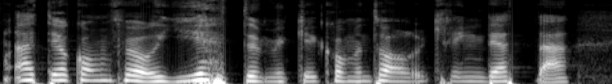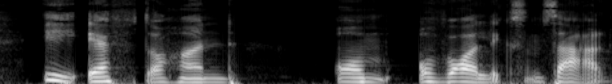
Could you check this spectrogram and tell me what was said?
att jag kommer få jättemycket kommentarer kring detta i efterhand om att vara liksom så här.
